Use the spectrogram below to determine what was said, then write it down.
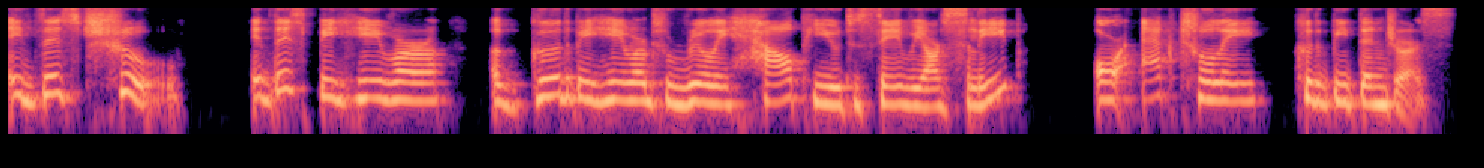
Is this true? Is this behavior a good behavior to really help you to save your sleep or actually could be dangerous?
